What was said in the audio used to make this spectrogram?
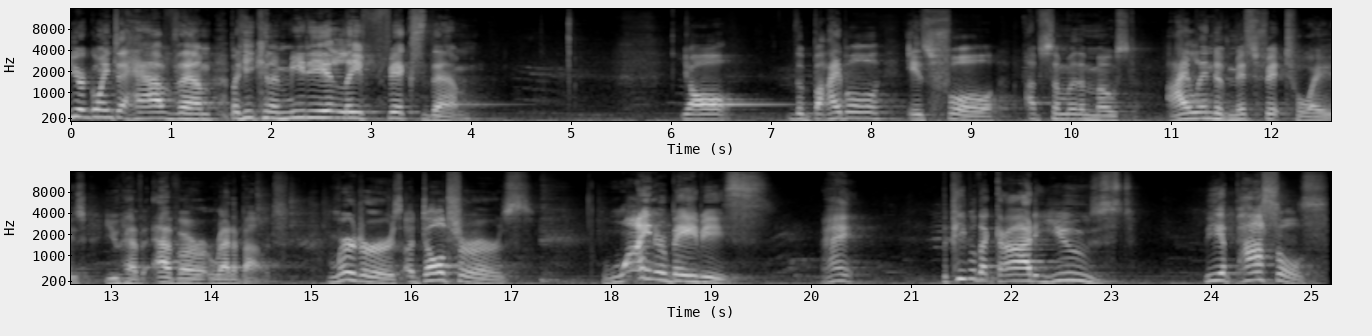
you're going to have them, but he can immediately fix them. Y'all, the Bible is full of some of the most island of misfit toys you have ever read about murderers, adulterers, whiner babies, right? The people that God used, the apostles,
